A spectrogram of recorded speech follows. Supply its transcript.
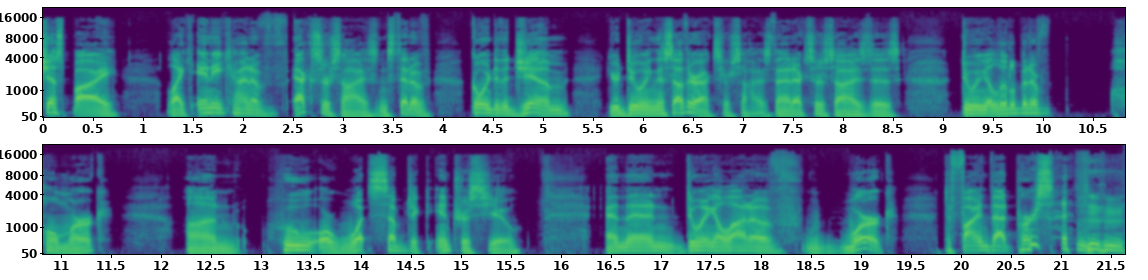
just by like any kind of exercise. Instead of going to the gym, you're doing this other exercise. That exercise is doing a little bit of homework on who or what subject interests you, and then doing a lot of work to find that person mm-hmm.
